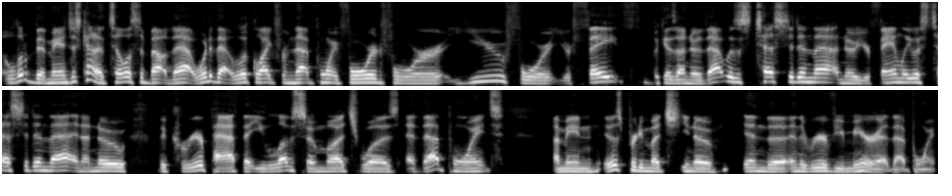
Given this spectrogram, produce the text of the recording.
a little bit, man, just kind of tell us about that. What did that look like from that point forward for you, for your faith? Because I know that was tested in that. I know your family was tested in that. And I know the career path that you love so much was at that point I mean, it was pretty much you know in the in the rearview mirror at that point.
